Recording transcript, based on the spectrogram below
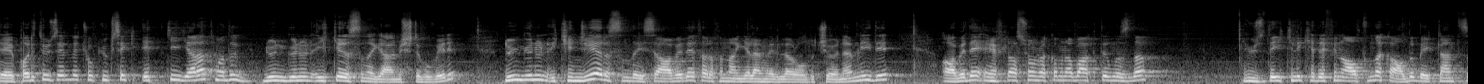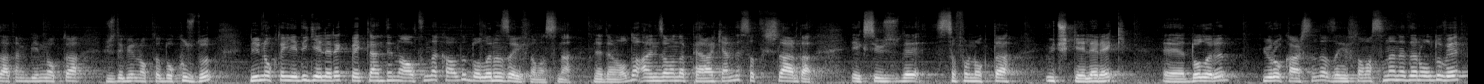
E, parite üzerinde çok yüksek etki yaratmadı. Dün günün ilk yarısına gelmişti bu veri. Dün günün ikinci yarısında ise ABD tarafından gelen veriler oldukça önemliydi. ABD enflasyon rakamına baktığımızda %2'lik hedefin altında kaldı. Beklenti zaten %1.9'du. 1.7 gelerek beklentinin altında kaldı. Doların zayıflamasına neden oldu. Aynı zamanda perakende satışlar da eksi %0.3 gelerek e, doların euro karşısında zayıflamasına neden oldu ve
